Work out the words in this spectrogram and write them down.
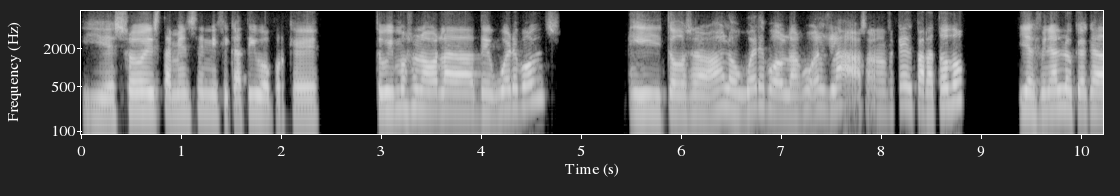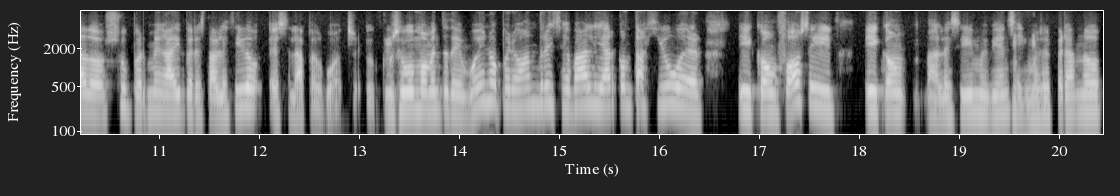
Y eso es también significativo porque tuvimos una ola de wearables y todos eran, ah, los wearables, la Google Glass, no sé qué, para todo. Y al final lo que ha quedado súper, mega, hiper establecido es el Apple Watch. Incluso hubo un momento de, bueno, pero Android se va a liar con Tag Heuer y con Fossil y con... Vale, sí, muy bien, seguimos esperando.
